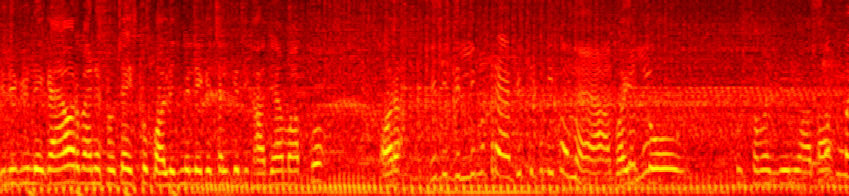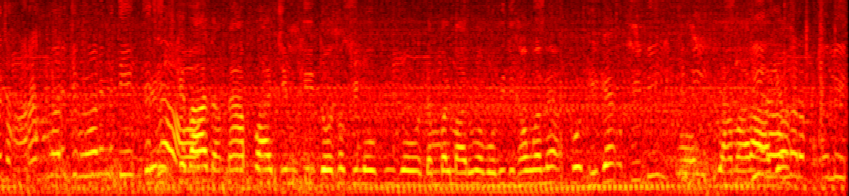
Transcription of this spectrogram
डिलीवरी लेके आए हैं और मैंने सोचा इसको कॉलेज में लेके चल के दिखा दें हम आपको। और दिल्ली में ट्रैफ़िक कितनी कम है आज? भाई तो कुछ समझ में नहीं आता। हमारे जमाने में देखते थे उसके बाद मैं आपको आज जिम की 200 किलो की जो डंबल मारूँगा वो भी दिखाऊँगा मैं आपको ठीक है? तो ये हमारा आ गया।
